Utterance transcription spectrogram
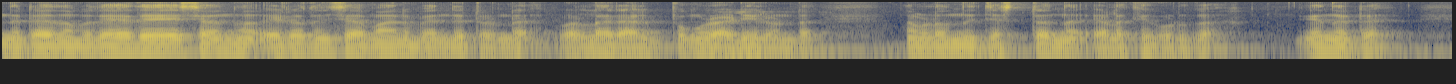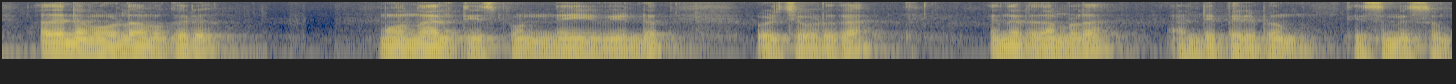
എന്നിട്ട് നമ്മൾ ഏകദേശം ഒന്ന് എഴുപത്തഞ്ച് ശതമാനം വെന്തിട്ടുണ്ട്. വെള്ളം ഒരു അല്പം കൂടെ അടിയിലുണ്ട്. നമ്മളൊന്ന് ജസ്റ്റ് ഒന്ന് ഇളക്കി കൊടുക്കുക. എന്നിട്ട് അതിന്റെ മുകളിൽ നമുക്കൊരു മൂന്നാൽ ടീസ്പൂൺ നെയ്യ് വീണ്ടും ഒഴിച്ചു കൊടുക്കുക. എന്നിട്ട് നമ്മൾ അണ്ടിപ്പരിപ്പും കിസ്മിസും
